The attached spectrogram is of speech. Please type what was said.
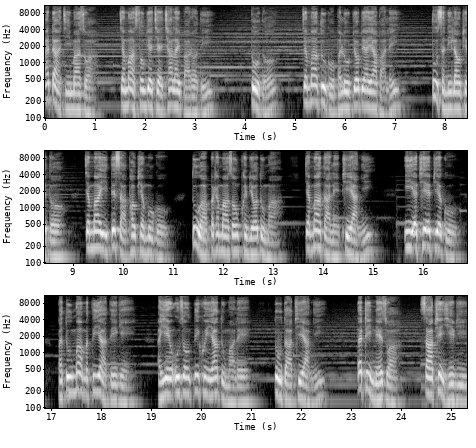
အတ္တကြီးမားစွာ ကျမဆုံးဖြတ်ချက်ချလိုက်ပါတော့သည်။သို့သောကျမသူ့ကိုဘလို့ပြောပြရပါလိမ့်။သူ့ဇနီးလောင်ဖြစ်သော ကျမ၏တစ္ဆာဖောက်ဖျက်မှုကို သူ့ဟာပထမဆုံးဖွင့်ပြောသူမှာကျမသာလင်ဖြစ်ရမည်။ဤအဖြစ်အပျက်ကိုဘသူမှမသိရသေးခင် အရင်ဦးဆုံးသိခွင့်ရသူမှာလဲသူသာဖြစ်ရမည်။တတ္တိနဲစွာ စာဖြင့်ရေးပြီး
